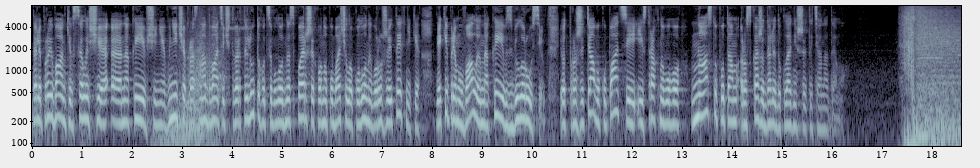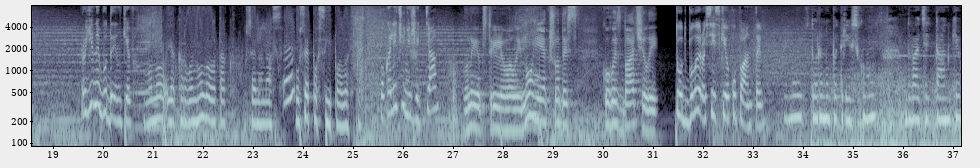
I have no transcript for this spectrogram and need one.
Далі про Іванків, селище е, на Київщині. В ніч якраз на 24 лютого це було одне з перших. Воно побачило колони ворожої техніки, які прямували на Київ з Білорусі. І от про життя в окупації і страх нового наступу там розкаже далі докладніше Тетяна Демо. Руїни будинків, Воно як рвануло, отак усе на нас, усе посипалося. покалічені життя. Вони обстрілювали ноги, якщо десь когось бачили. Тут були російські окупанти. Прямують в сторону Петрівського, 20 танків.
